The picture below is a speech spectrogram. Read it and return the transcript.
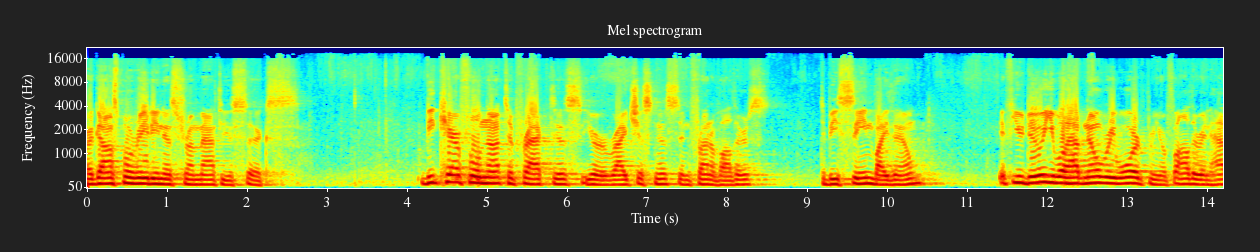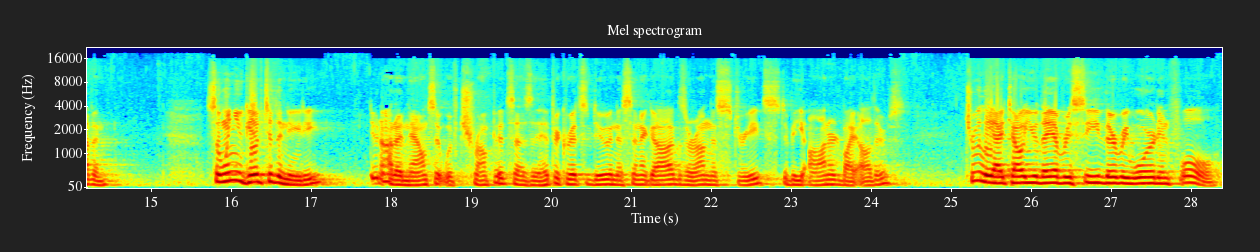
Our gospel reading is from Matthew 6. Be careful not to practice your righteousness in front of others, to be seen by them. If you do, you will have no reward from your Father in heaven. So when you give to the needy, do not announce it with trumpets as the hypocrites do in the synagogues or on the streets to be honored by others. Truly, I tell you, they have received their reward in full.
